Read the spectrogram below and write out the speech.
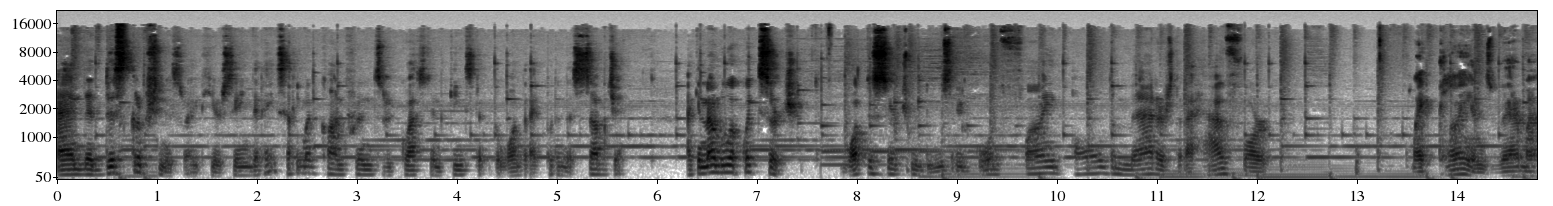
and the description is right here saying that, hey, settlement conference request in Kingston, the one that I put in the subject. I can now do a quick search. What the search will do is it will go and find all the matters that I have for my clients where my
